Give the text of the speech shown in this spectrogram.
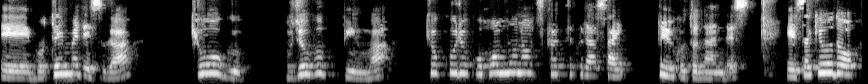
えー、5点目ですが、教具、補助物品は極力本物を使ってくださいということなんです。えー、先ほど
